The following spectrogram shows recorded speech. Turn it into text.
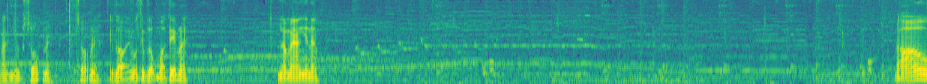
bằng nhiều shop này shop này. Tiếp tục anh muốn tiếp tục mở tiếp này. Làm ăn nha nam đó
